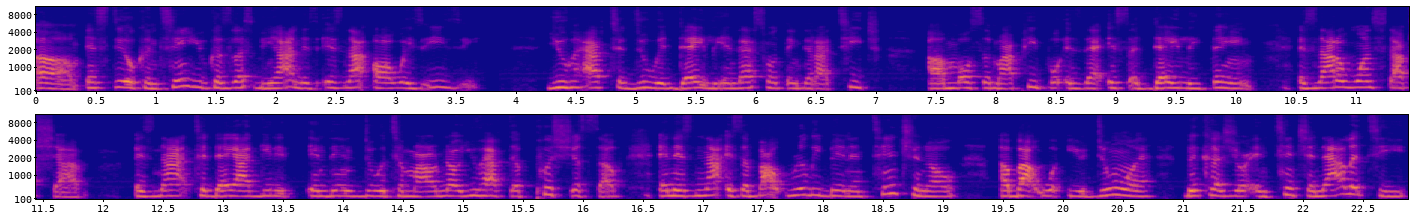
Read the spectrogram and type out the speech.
um, and still continue, because let's be honest, it's not always easy. You have to do it daily. And that's one thing that I teach uh, most of my people is that it's a daily thing. It's not a one stop shop. It's not today I get it and then do it tomorrow. No, you have to push yourself. And it's not, it's about really being intentional about what you're doing because your intentionality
